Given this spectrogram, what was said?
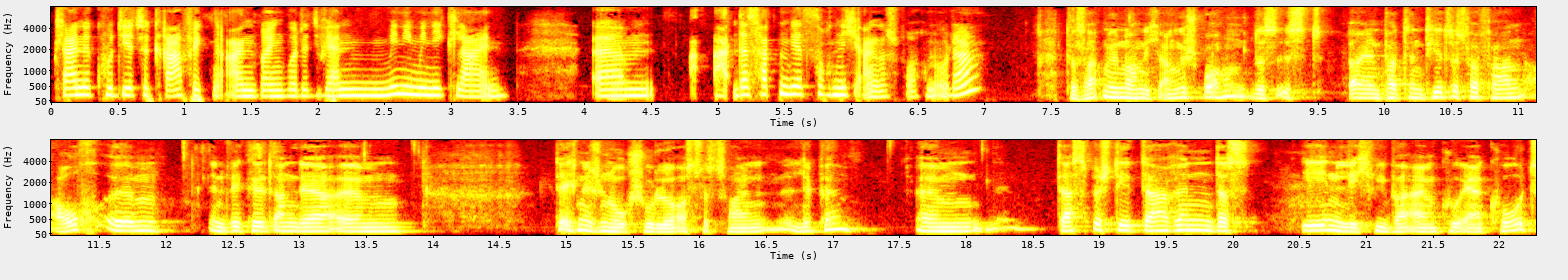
kleine kodierte Grafiken einbringen würde, die werden mini, mini klein. Ähm, ja. Das hatten wir jetzt noch nicht angesprochen, oder? Das hatten wir noch nicht angesprochen. Das ist ein patentiertes Verfahren, auch ähm, entwickelt an der ähm, Technischen Hochschule Ostwestfalen-Lippe. Ähm, das besteht darin, dass ähnlich wie bei einem QR-Code,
